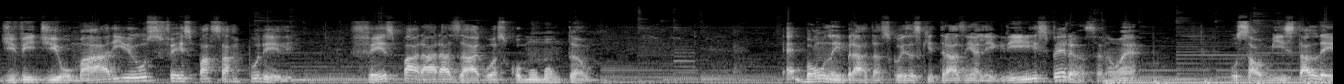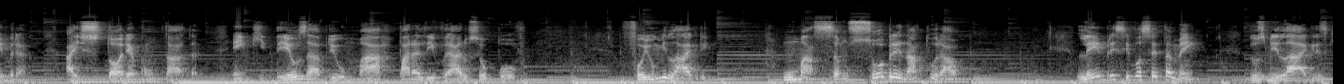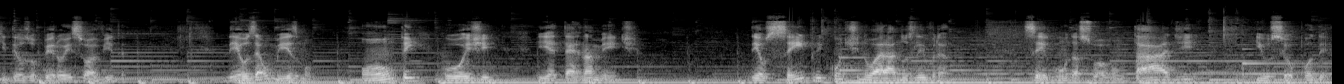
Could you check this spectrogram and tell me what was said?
Dividiu o mar e os fez passar por ele, fez parar as águas como um montão. É bom lembrar das coisas que trazem alegria e esperança, não é? O salmista lembra a história contada em que Deus abriu o mar para livrar o seu povo. Foi um milagre, uma ação sobrenatural. Lembre-se você também dos milagres que Deus operou em sua vida. Deus é o mesmo, ontem, hoje e eternamente. Deus sempre continuará nos livrando, segundo a sua vontade e o seu poder.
